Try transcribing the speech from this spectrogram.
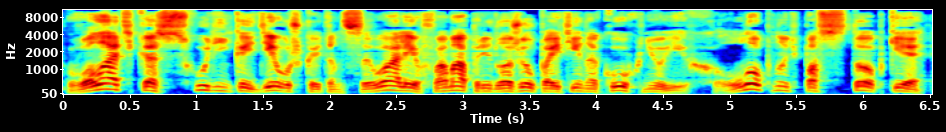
Володька с худенькой девушкой танцевали. Фома предложил пойти на кухню и хлопнуть по стопке.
